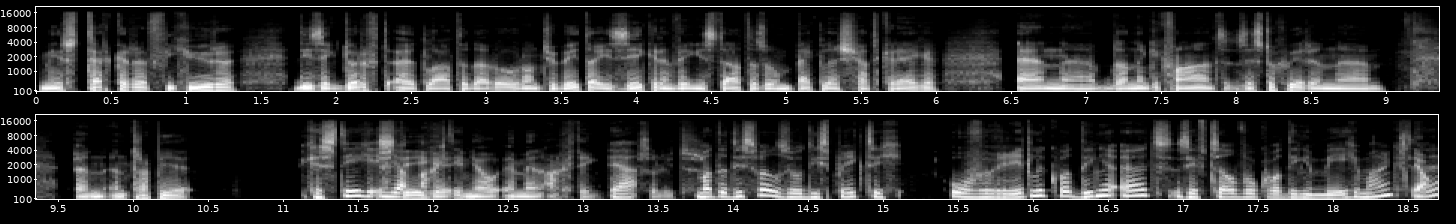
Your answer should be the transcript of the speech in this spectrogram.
meer sterkere figuren die zich durft uitlaten daarover. Want je weet dat je zeker in Verenigde Staten zo'n backlash gaat krijgen. En eh, dan denk ik van, ah, het is toch weer een, eh, een, een trapje Gestegen in jouw achting. in, jou, in mijn achting. Ja, Absoluut. Maar dat is wel zo. Die spreekt zich over redelijk wat dingen uit. Ze heeft zelf ook wat dingen meegemaakt. Ja. Hè?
